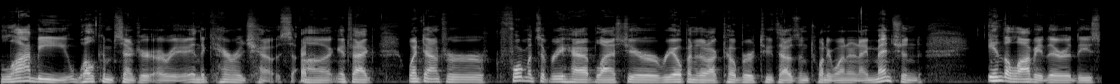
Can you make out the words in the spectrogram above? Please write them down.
lobby welcome center area in the carriage house. Uh, in fact, went down for four months of rehab last year, reopened in October 2021, and I mentioned in the lobby there are these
